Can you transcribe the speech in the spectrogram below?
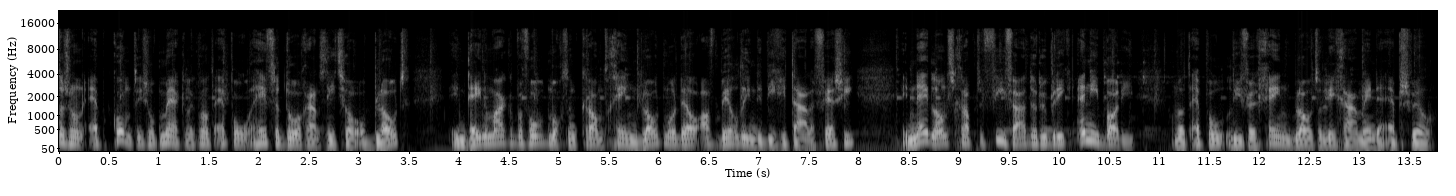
er zo'n app komt is opmerkelijk, want Apple heeft het doorgaans niet zo op bloot. In Denemarken bijvoorbeeld mocht een krant geen blootmodel afbeelden in de digitale versie. In Nederland schrapte FIFA de rubriek Anybody, omdat Apple liever geen blote lichamen in de apps wil.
